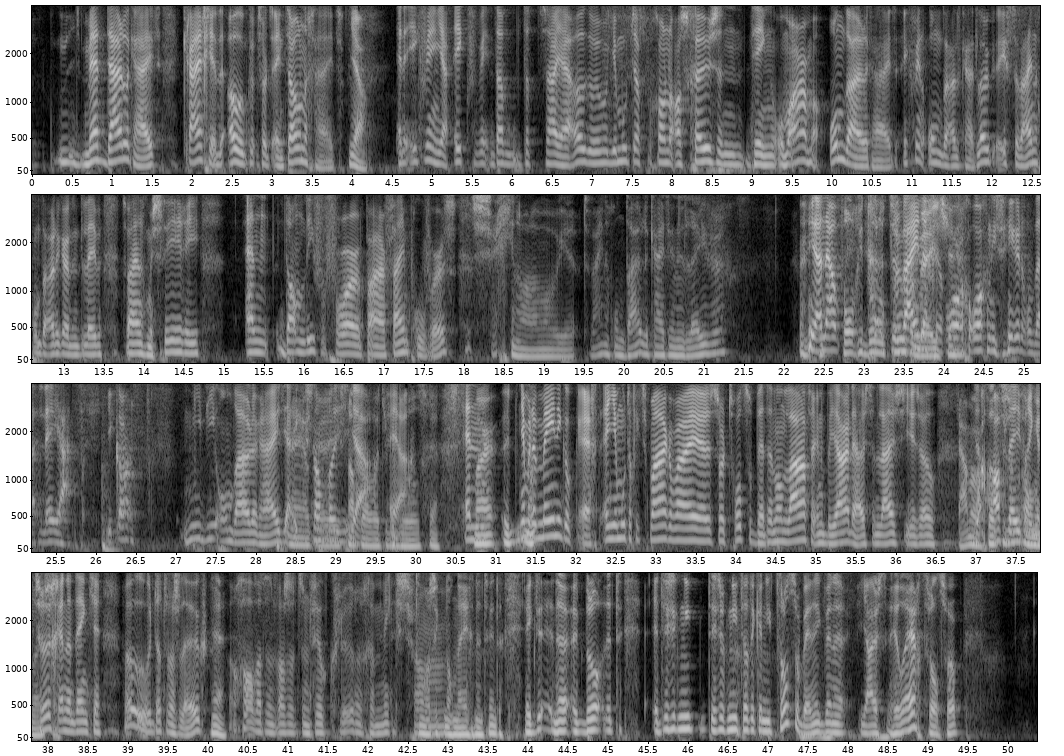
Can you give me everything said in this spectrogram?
met duidelijkheid krijg je ook een soort eentonigheid. Ja. En ik vind, ja, ik vind, dat, dat zou jij ook doen. Je moet dat gewoon als geuzending omarmen. Onduidelijkheid. Ik vind onduidelijkheid leuk. Er is te weinig onduidelijkheid in het leven. Te weinig mysterie. En dan liever voor een paar fijnproevers. Wat zeg je nou allemaal weer? Te weinig onduidelijkheid in het leven? Ja, nou, Volg je Donald te Trump een weinig beetje? geor- georganiseerde onduidelijkheid. Nee, ja, je kan niet die onduidelijkheid. Ja, Nee, ik snap, wel, ik snap ja, wel wat je ja. bedoelt. Ja. En, Maar, eh, ja, maar dat meen ik ook echt. En je moet toch iets maken waar je een soort trots op bent. En dan later in het bejaardenhuis, dan luister je zo Ja, maar de wacht, wat afleveringen terug. En dan denk je, oh, dat was leuk. Oh, goh, wat een- was het een veelkleurige mix van... Toen was ik nog 29. Ik, de, de- ik bedoel, het, het, is ook niet, het is ook niet dat ik er niet trots op ben. Ik ben er juist heel erg trots op.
